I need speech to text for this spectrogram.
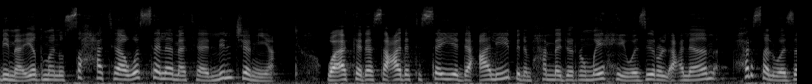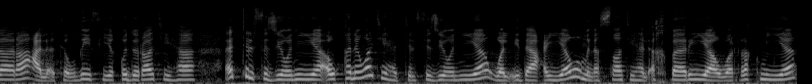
بما يضمن الصحة والسلامة للجميع. وأكد سعادة السيد علي بن محمد الرميحي وزير الإعلام حرص الوزارة على توظيف قدراتها التلفزيونية أو قنواتها التلفزيونية والإذاعية ومنصاتها الإخبارية والرقمية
